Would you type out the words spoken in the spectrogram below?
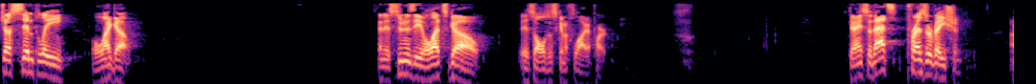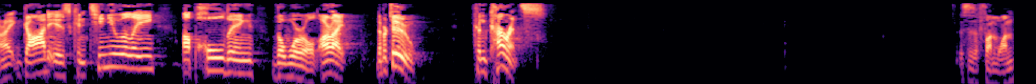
just simply let go. And as soon as he lets go, it's all just going to fly apart. Okay, so that's preservation. Alright, God is continually upholding the world. Alright, number two, concurrence. This is a fun one.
